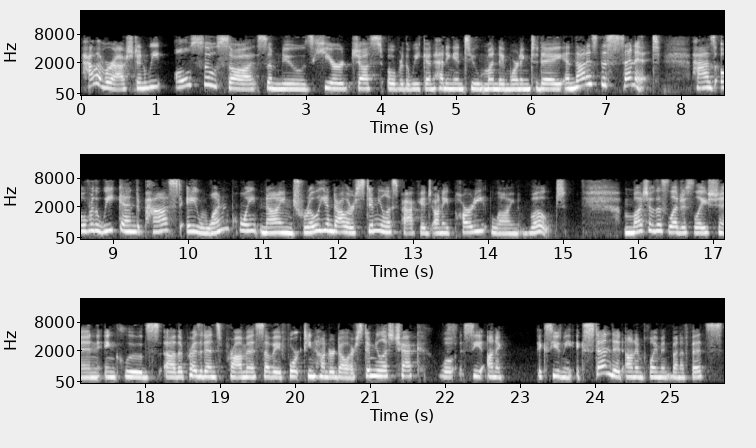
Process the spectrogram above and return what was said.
However, Ashton, we also saw some news here just over the weekend heading into Monday morning today, and that is the Senate has over the weekend passed a $1.9 trillion stimulus package on a party line vote. Much of this legislation includes uh, the president's promise of a $1,400 stimulus check. We'll see excuse me, extended unemployment benefits,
